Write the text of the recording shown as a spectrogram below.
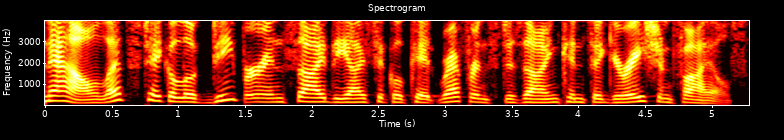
Now, let's take a look deeper inside the Icicle Kit reference design configuration files.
